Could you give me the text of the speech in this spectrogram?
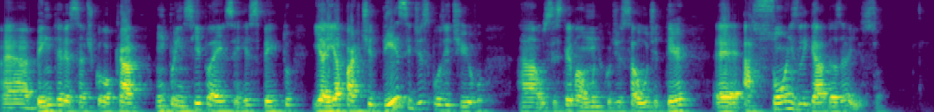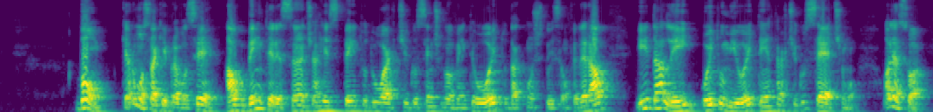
É bem interessante colocar um princípio a esse respeito e aí a partir desse dispositivo a, o Sistema Único de Saúde ter é, ações ligadas a isso. Bom, quero mostrar aqui para você algo bem interessante a respeito do artigo 198 da Constituição Federal e da Lei 8080, artigo 7 Olha só,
